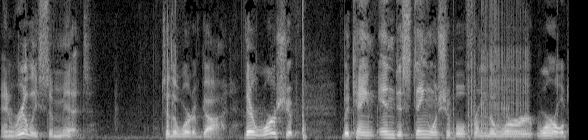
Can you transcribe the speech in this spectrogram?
and really submit to the Word of God. Their worship became indistinguishable from the wor- world,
